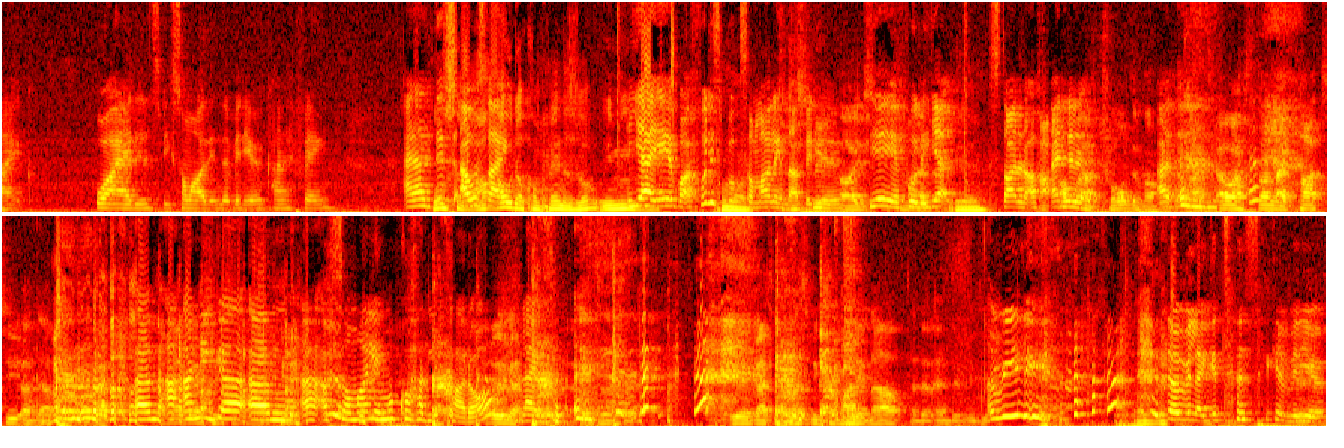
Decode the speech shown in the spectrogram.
like why I didn't speak Somali in the video kind of thing and I did Also, I was I, I like would have complained as well you mean yeah yeah but I fully Come spoke on. Somali in that speak- video oh, you yeah yeah fully yeah yeah started off I, I ended would have trolled them. I'm I- like, would have done like part two and then. um, aniga um, uh, Somali ma ku hadli karo like yeah, guys, I'm gonna speak Somali now and then end the video. Really? That'll be like a 10 second video.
